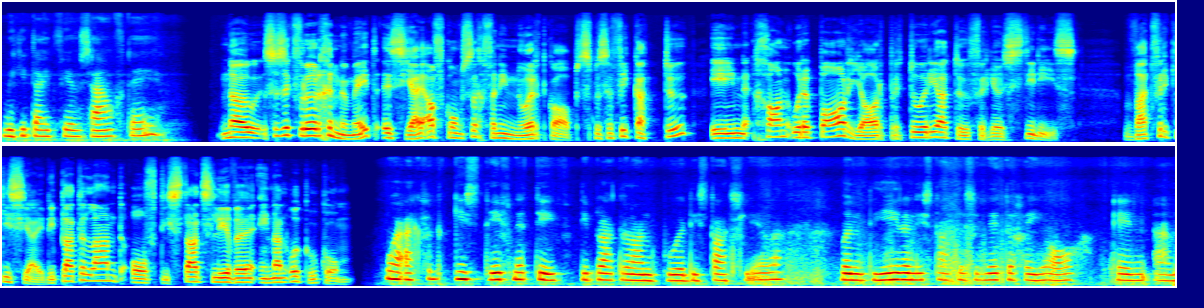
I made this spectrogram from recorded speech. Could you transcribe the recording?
bietjie tyd vir jouself te hê. Nou, soos ek vroeër genoem het, is jy afkomstig van die Noord-Kaap, spesifiek Katoo en gaan oor 'n paar jaar Pretoria toe vir jou studies. Wat verkies jy, die platteland of die stadslewe en dan ook hoekom? O, ek verkies definitief die platteland bo die stadslewe. Want hier in die stad is dit net te gejaag en um,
